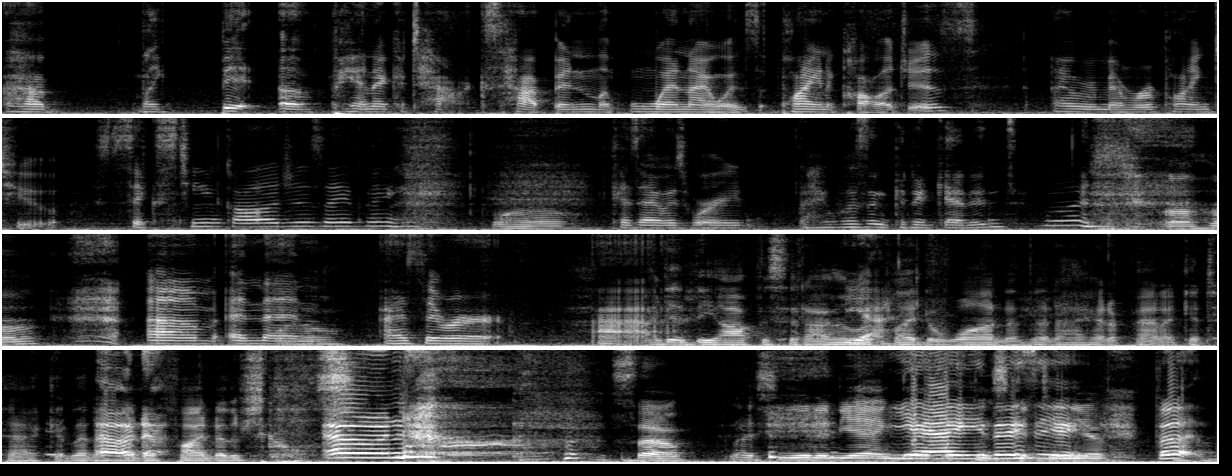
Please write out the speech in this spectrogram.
uh, like bit of panic attacks happened when I was applying to colleges. I remember applying to 16 colleges, I think, Wow. because I was worried I wasn't going to get into one. Uh huh. um, and then Wow. as they were, uh, I did the opposite. I only Yeah. applied to one, and then I had a panic attack, and then Oh, I had no. to find other schools. oh no. So nice yin and yang. Yeah, Please you know, continue. but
